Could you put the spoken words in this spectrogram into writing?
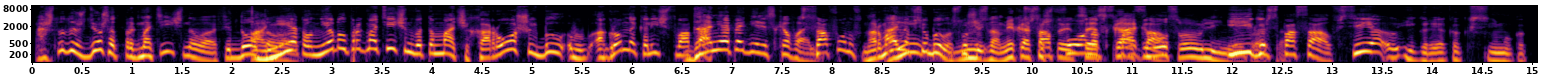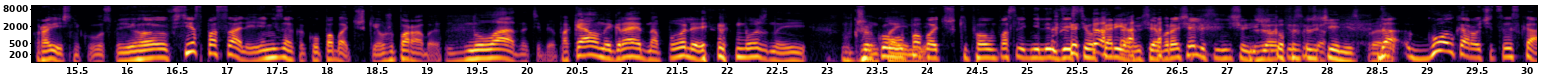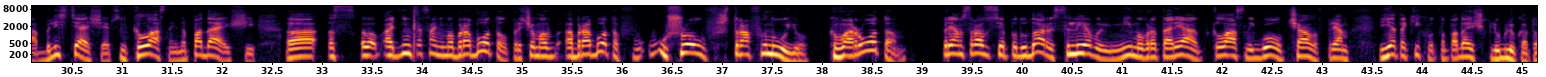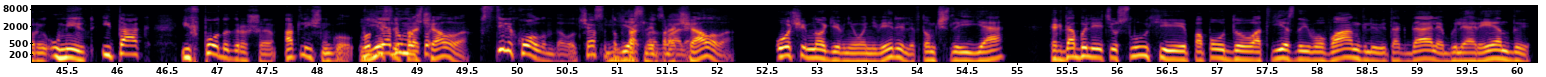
А что ты ждешь от прагматичного Федотова? А нет, он не был прагматичен в этом матче. Хороший был, э, огромное количество атак. Да они опять не рисковали. Сафонов, нормально Они- все было. Слушай, не знаю, мне кажется, что Сафонов ЦСКА спасал. свою линию Игорь просто. спасал. Все, э, Игорь, я как сниму, как к ровеснику, господи. э, Все спасали. Я не знаю, как его по батюшке, уже пора бы. Ну ладно тебе, пока он играет на поле, можно и... К Жиркову имени. по батюшке, по-моему, последние лет 10 его карьеры все обращались и ничего не Жирков исключение исправил. Да, гол, короче, ЦСКА, блестящий, абсолютно классный, нападающий. Э, с э, одним касанием обработал, причем об- обработав, ушел в штрафную к воротам, прям сразу себе под удар и с левой, мимо вратаря, классный гол, Чалов, прям, я таких вот нападающих люблю, которые умеют и так, и в подыгрыше, отличный гол. Вот Если я думаю, про что Чалова, в стиле Холланда, вот сейчас это бы так если про назвали. Чалова, очень многие в него не верили, в том числе и я. Когда были эти слухи по поводу отъезда его в Англию и так далее, были аренды.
